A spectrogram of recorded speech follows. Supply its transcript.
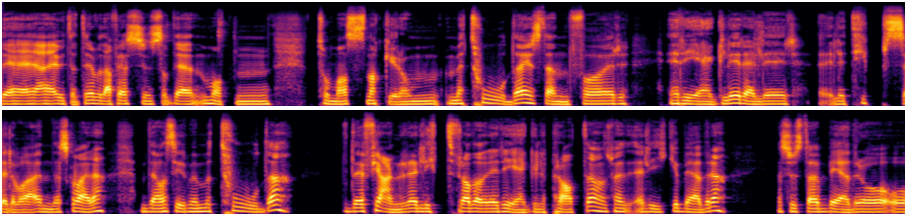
det jeg er ute etter. Derfor jeg syns at den måten Thomas snakker om metode istedenfor regler eller, eller tips, eller hva enn det skal være. Det han sier med metode, det fjerner det litt fra det regelpratet, som jeg liker bedre. Jeg syns det er bedre å, å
